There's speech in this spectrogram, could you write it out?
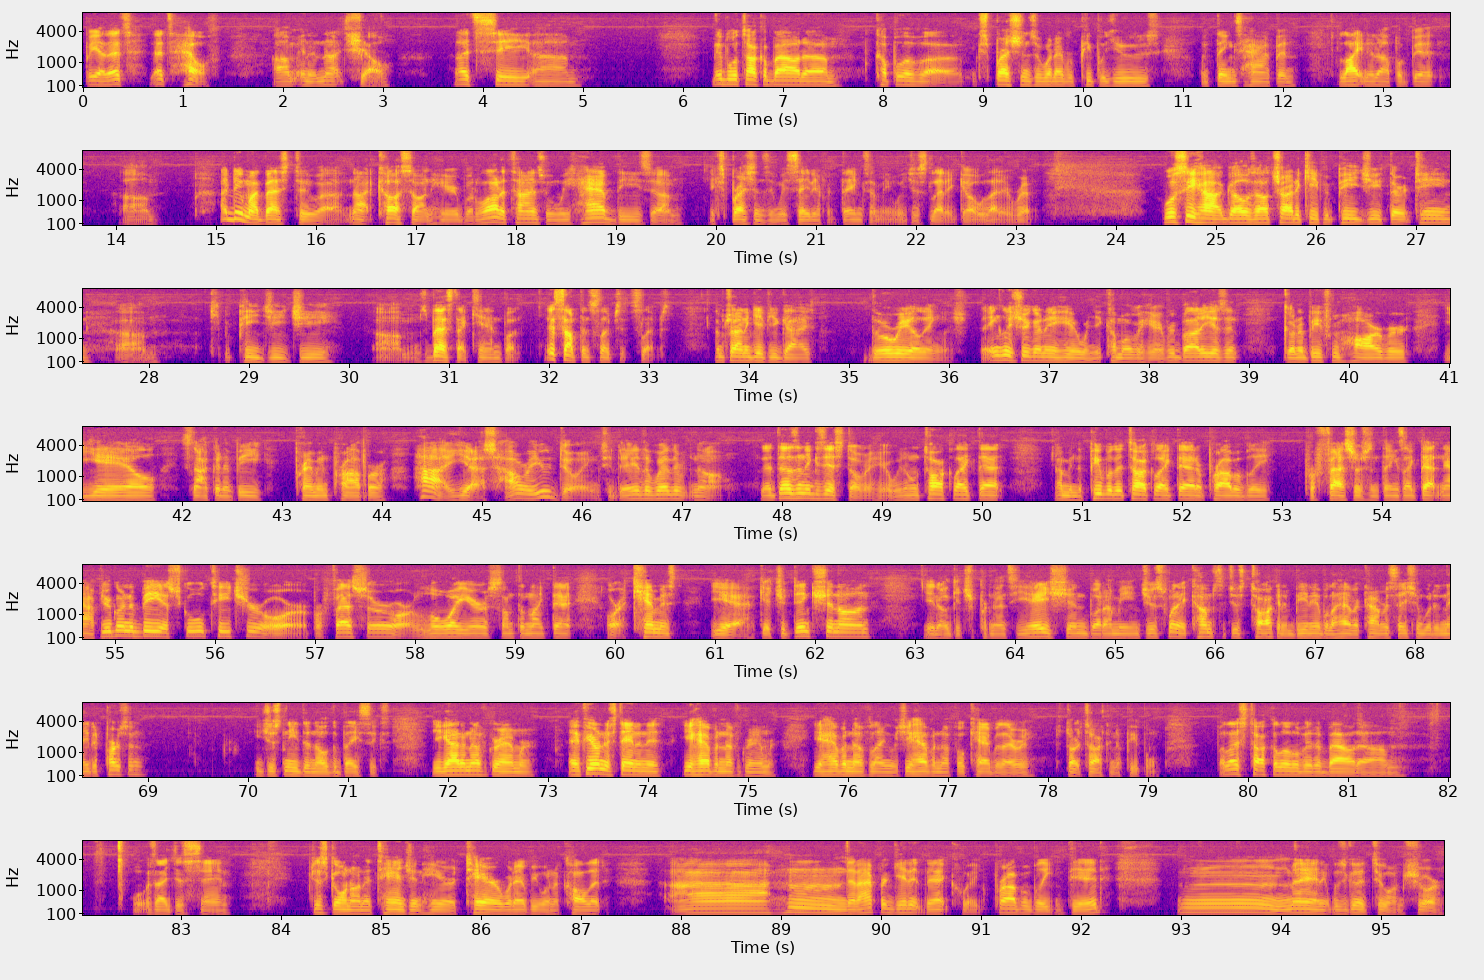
but yeah, that's that's health um, in a nutshell. Let's see. Um, maybe we'll talk about um, couple of uh, expressions or whatever people use when things happen. Lighten it up a bit. Um, I do my best to uh, not cuss on here, but a lot of times when we have these um, expressions and we say different things, I mean, we just let it go, let it rip. We'll see how it goes. I'll try to keep it PG 13, um, keep it PGG um, as best I can, but if something slips, it slips. I'm trying to give you guys the real English, the English you're going to hear when you come over here. Everybody isn't going to be from Harvard, Yale, it's not going to be prim and proper. Hi, yes, how are you doing? Today the weather, no, that doesn't exist over here. We don't talk like that. I mean, the people that talk like that are probably professors and things like that. Now, if you're going to be a school teacher or a professor or a lawyer or something like that, or a chemist, yeah, get your diction on, you know, get your pronunciation. But I mean, just when it comes to just talking and being able to have a conversation with a native person, you just need to know the basics. You got enough grammar if you're understanding it, you have enough grammar, you have enough language, you have enough vocabulary. Start talking to people. But let's talk a little bit about um, what was I just saying? Just going on a tangent here, a tear, whatever you want to call it. Ah, uh, hmm, did I forget it that quick? Probably did. Mm, man, it was good too, I'm sure.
